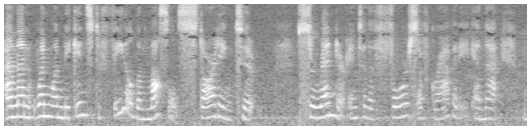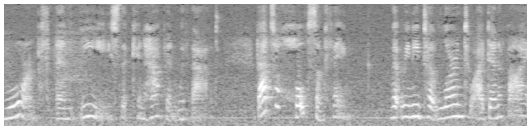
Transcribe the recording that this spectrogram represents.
And then when one begins to feel the muscles starting to surrender into the force of gravity and that warmth and ease that can happen with that, that's a wholesome thing that we need to learn to identify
